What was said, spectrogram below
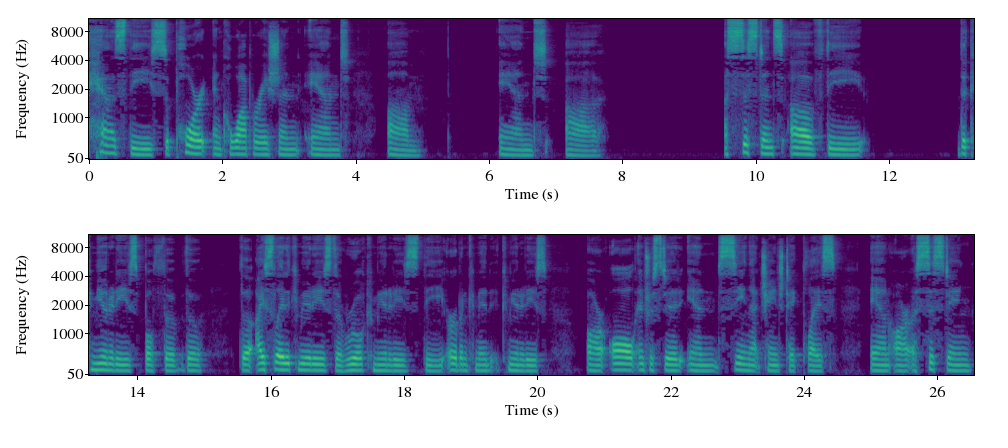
has the support and cooperation and um, and uh, assistance of the the communities, both the the the isolated communities, the rural communities, the urban com- communities, are all interested in seeing that change take place and are assisting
